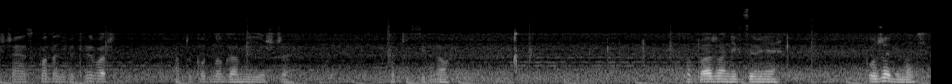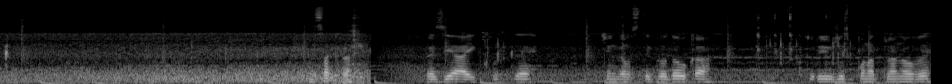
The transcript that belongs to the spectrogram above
Chciałem składać wykrywacz, a tu pod nogami jeszcze taki sygnał. To plaża nie chce mnie pożegnać. Masakra. Bez jaj, kurde. Ciągam z tego dołka, który już jest ponadplanowy.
